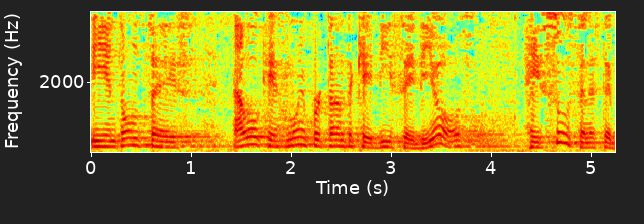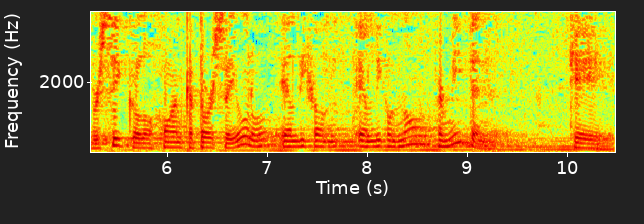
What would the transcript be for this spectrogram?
Y entonces, algo que es muy importante que dice Dios, Jesús en este versículo, Juan 14.1, él dijo, él dijo, no permiten que,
